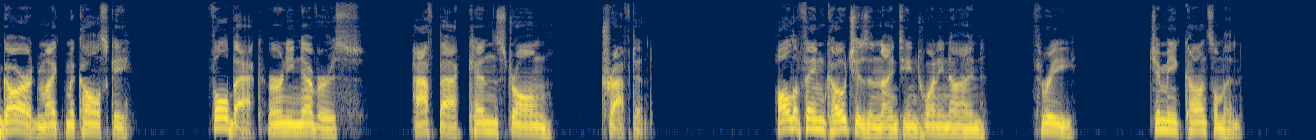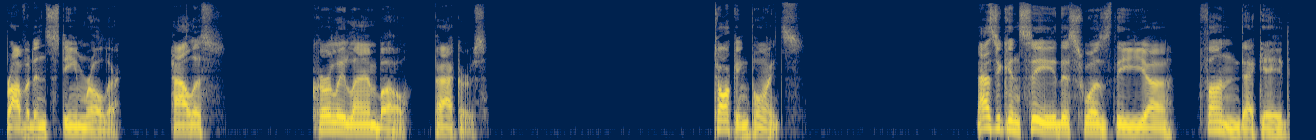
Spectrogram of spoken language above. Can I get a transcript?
Guard, Mike Michalske. Fullback, Ernie Nevers. Halfback, Ken Strong, Trafton. Hall of Fame coaches in 1929. 3. Jimmy Conzelman, Providence Steamroller. Halas. Curly Lambeau, Packers. Talking points. As you can see, this was the, uh, fun decade.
